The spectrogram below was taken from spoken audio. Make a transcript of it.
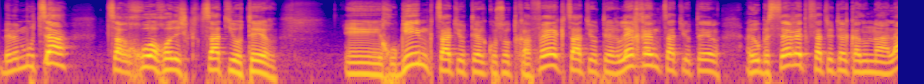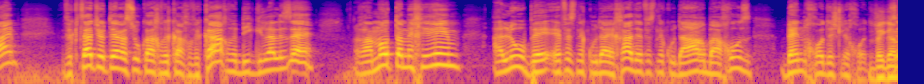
בממוצע צרכו החודש קצת יותר אה, חוגים, קצת יותר כוסות קפה, קצת יותר לחם, קצת יותר היו בסרט, קצת יותר קנו נעליים, וקצת יותר עשו כך וכך וכך, ובגלל זה רמות המחירים עלו ב-0.1, 0.4 אחוז בין חודש לחודש. וגם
